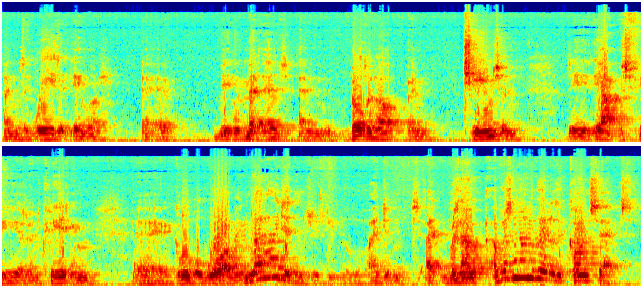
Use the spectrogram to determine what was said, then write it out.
and the way that they were uh, being emitted and building up and changing the, the atmosphere and creating uh, global warming. No, I didn't really know. I didn't. I, was, I, I wasn't aware of the concepts,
